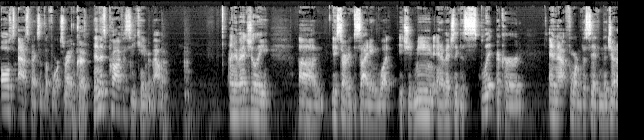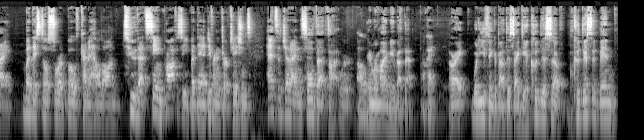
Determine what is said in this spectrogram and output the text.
all aspects of the Force, right? Okay. Then this prophecy came about, and eventually um, they started deciding what it should mean, and eventually the split occurred, and that formed the Sith and the Jedi. But they still sort of both kind of held on to that same prophecy, but they had different interpretations. Hence, the Jedi and the Sith. Hold that thought were oh and remind me about that. okay. All right. What do you think about this idea? Could this uh, could this have been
